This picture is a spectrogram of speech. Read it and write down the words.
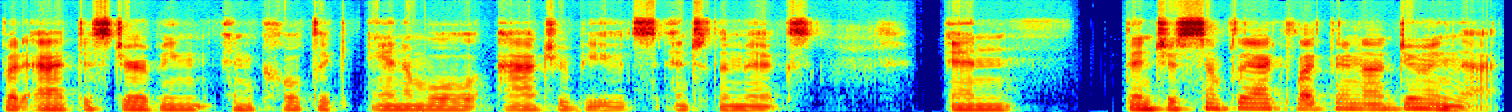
but add disturbing and cultic animal attributes into the mix, and then just simply act like they're not doing that.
